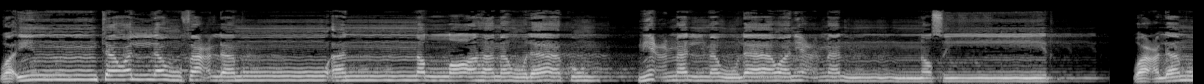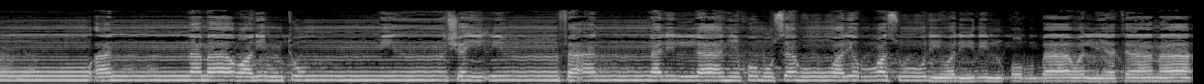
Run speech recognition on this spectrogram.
وان تولوا فاعلموا ان الله مولاكم نعم المولى ونعم النصير واعلموا انما غنمتم من شيء فان لله خمسه وللرسول ولذي القربى واليتامى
